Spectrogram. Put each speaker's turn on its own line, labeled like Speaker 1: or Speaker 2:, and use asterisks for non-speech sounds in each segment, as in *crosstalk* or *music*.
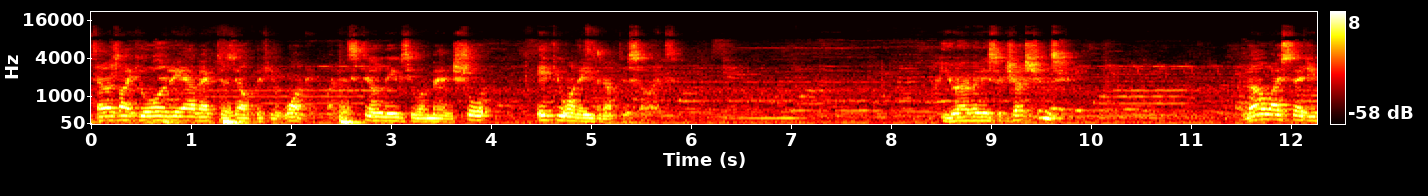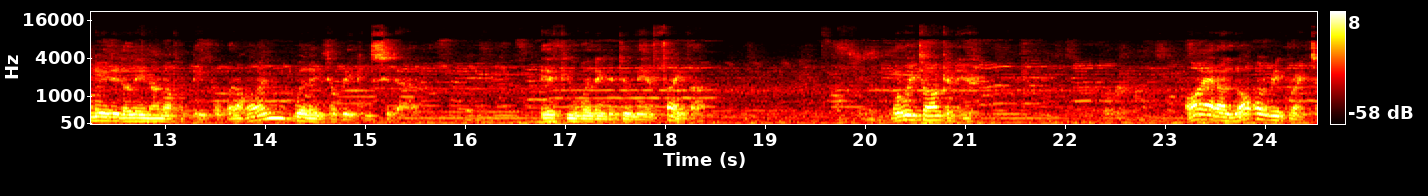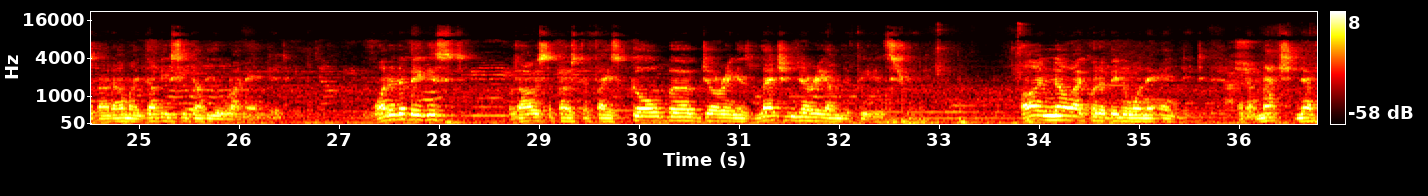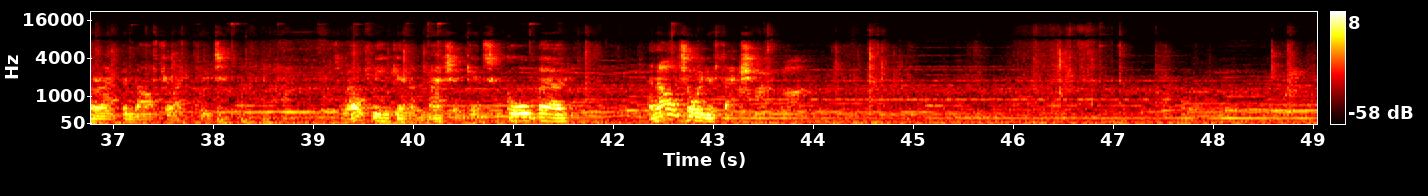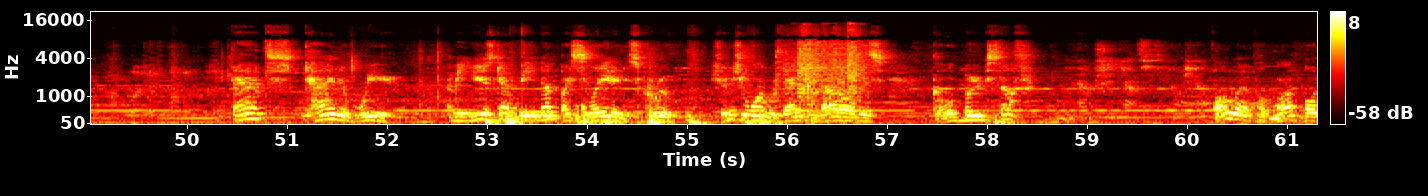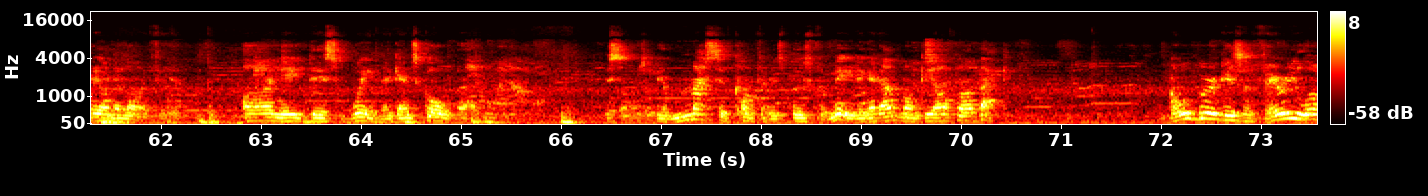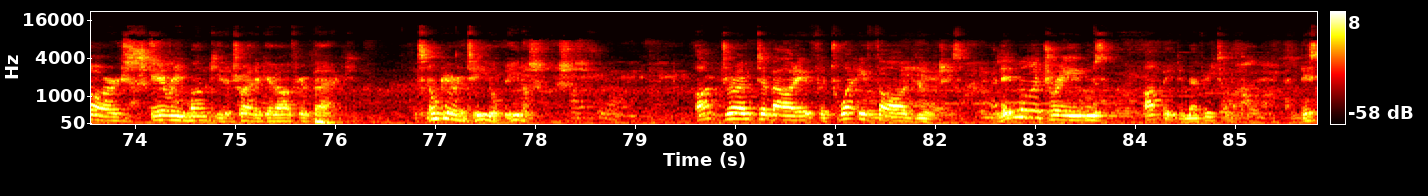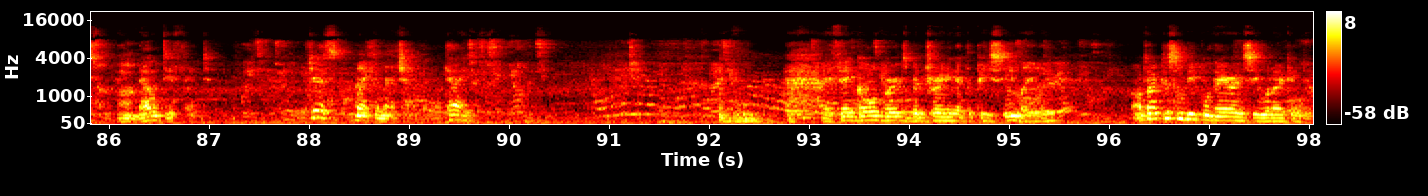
Speaker 1: Sounds like you already have Hector's help if you want it, but it still leaves you a man short if you want to even up the sides.
Speaker 2: You have any suggestions?
Speaker 1: No, I said you needed to lean on other people, but I'm willing to reconsider. If you're willing to do me a favor.
Speaker 2: What are we talking here?
Speaker 1: I had a lot of regrets about how my WCW run ended. One of the biggest was I was supposed to face Goldberg during his legendary undefeated streak. I know I could have been the one that ended, but a match never happened after I quit. So help me get a match against Goldberg, and I'll join your faction.
Speaker 2: That's kind of weird. I mean, you just got beaten up by Slade and his crew. Shouldn't you want revenge without all this Goldberg stuff?
Speaker 1: If I'm going to put my body on the line for you, I need this win against Goldberg. Besides, it'll be a massive confidence boost for me to get that monkey off my back.
Speaker 2: Goldberg is a very large, scary monkey to try to get off your back. It's no guarantee you'll beat him.
Speaker 1: I've dreamt about it for 25 years, and in my dreams, I beat him every time. And this will be no different. Just make the match happen, okay?
Speaker 2: I think Goldberg's been training at the PC lately. I'll talk to some people there and see what I can do.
